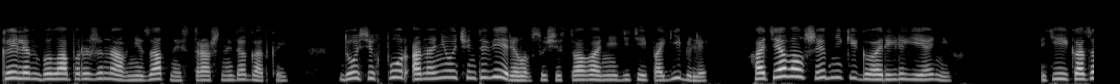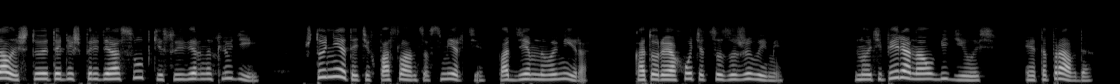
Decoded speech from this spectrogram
Кэлен была поражена внезапной страшной догадкой. До сих пор она не очень-то верила в существование детей погибели, хотя волшебники говорили ей о них. Ей казалось, что это лишь предрассудки суеверных людей, что нет этих посланцев смерти, подземного мира, которые охотятся за живыми. Но теперь она убедилась, это правда.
